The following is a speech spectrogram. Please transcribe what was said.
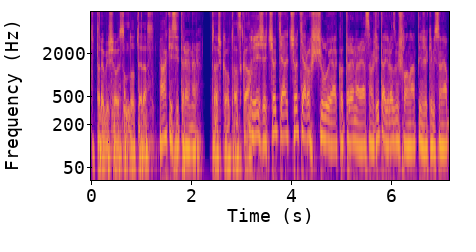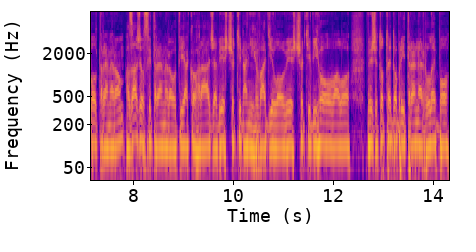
v Trebišove som doteraz. A aký si tréner? Ťažká otázka. Vieš, že čo ťa, čo ťa rozčuluje ako tréner? Ja som vždy tak rozmýšľal nad tým, že keby som ja bol trénerom a zažil si trénerov ty ako hráč a vieš, čo ti na nich vadilo, vieš, čo ti vyhovovalo, vieš, že toto je dobrý tréner, lebo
